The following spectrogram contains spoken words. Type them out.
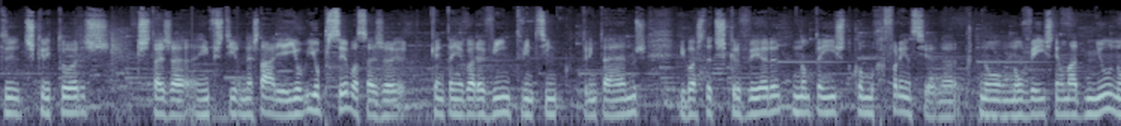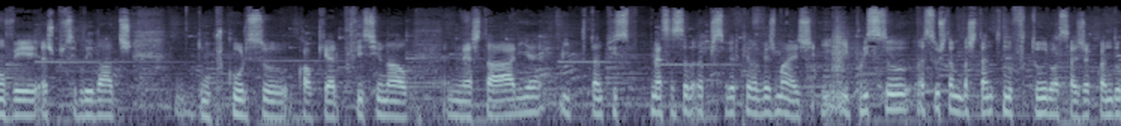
de, de escritores que esteja a investir nesta área. E eu, eu percebo, ou seja, quem tem agora 20, 25, 30 anos e gosta de escrever não tem isto como referência, né? porque não, não vê isto em lado nenhum, não vê as possibilidades de um percurso qualquer profissional nesta área e, portanto, isso começa-se a perceber cada vez mais. E, e por isso assusta-me bastante no futuro, ou seja, quando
